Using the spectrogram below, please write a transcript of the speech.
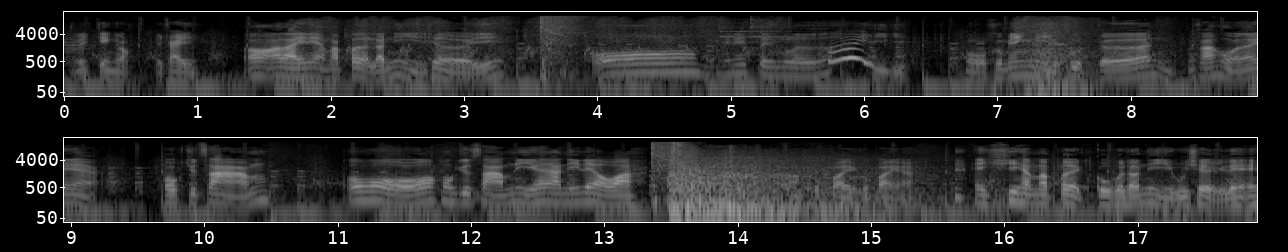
ไม่ได้เก่งหรอกไอ้ไก่อ๋ออะไรเนี่ยมาเปิดแล้วหนีเฉย โอ้ไม่ได้ตึงเลยโหคือแม่งหนีสุดเกินราคาหัวอะไรเนี่ยหกจุดสามโอ้โหหกจุดสามหนีขนาดนี้เลยเหรอวะกูปล่อยกูปล่อยอะไอ้เคียมาเปิดกูแล้วหนีกูเฉยเลยไอ้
